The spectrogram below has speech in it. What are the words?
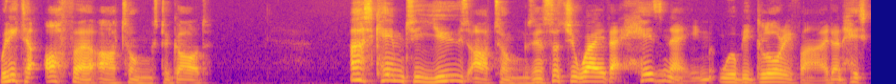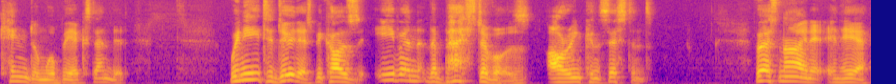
We need to offer our tongues to God. Ask Him to use our tongues in such a way that His name will be glorified and His kingdom will be extended. We need to do this because even the best of us are inconsistent. Verse 9 in here,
